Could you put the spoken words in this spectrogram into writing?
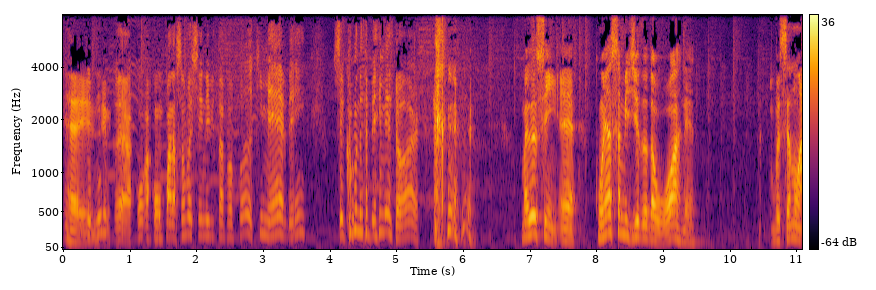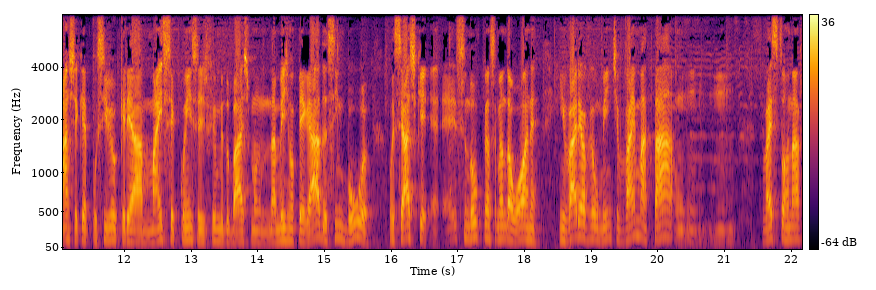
É, mundo, é, a, a, comparação vai ser inevitável. Pô, que merda, hein? O segundo é bem melhor. Mas assim, é, com essa medida da Warner, você não acha que é possível criar mais sequências de filme do Batman na mesma pegada, assim, boa? Você acha que esse novo pensamento da Warner invariavelmente vai matar um, um, vai se tornar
